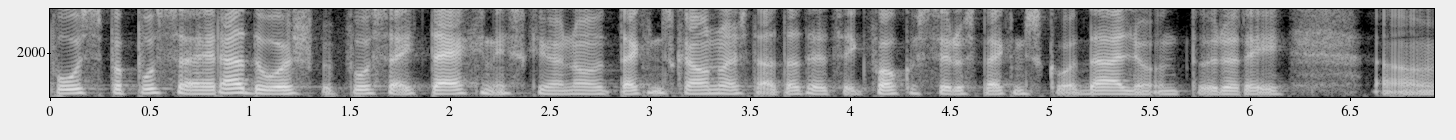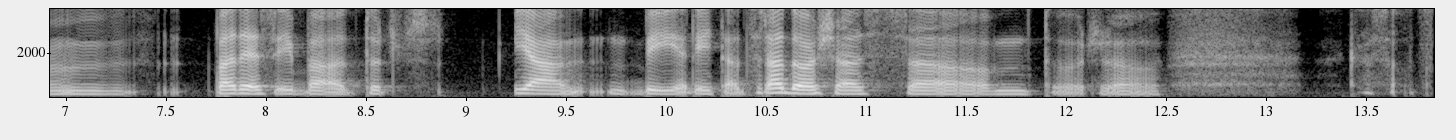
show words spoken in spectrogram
pusi pa pusē radoši, pa pusē tehniski. Jo nu, tehniskā universitāte attiecīgi fokus ir uz tehnisko daļu. Tur arī um, patiesībā tur, jā, bija arī tāds radošās. Um, tur, uh, Sauc,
